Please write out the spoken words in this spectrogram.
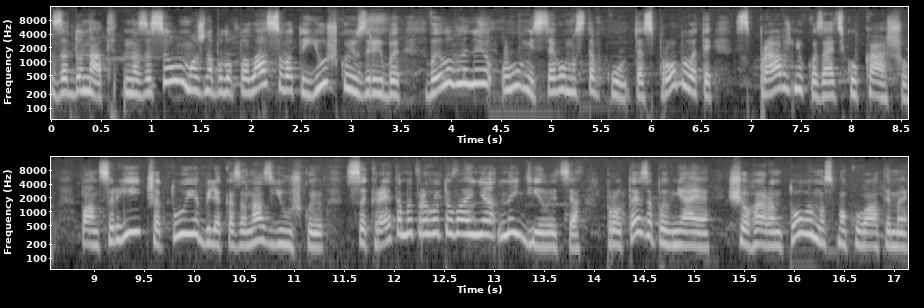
За донат на ЗСУ можна було поласувати юшкою з риби, виловленою у місцевому ставку, та спробувати справжню козацьку кашу. Пан Сергій чатує біля казана з юшкою. Секретами приготування не ділиться, проте запевняє, що гарантовано смакуватиме,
